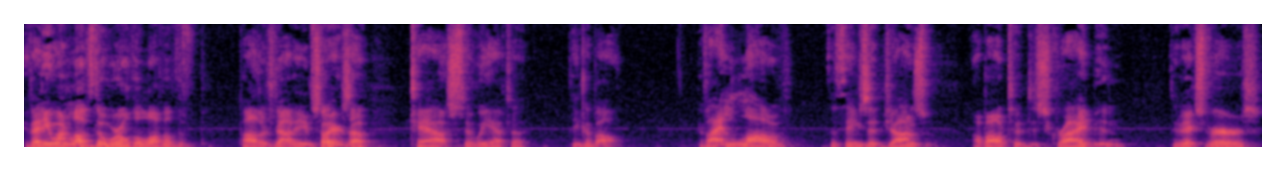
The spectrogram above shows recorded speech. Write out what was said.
If anyone loves the world, the love of the Father's not in him. So here's a test that we have to think about. If I love the things that John's about to describe in the next verse,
